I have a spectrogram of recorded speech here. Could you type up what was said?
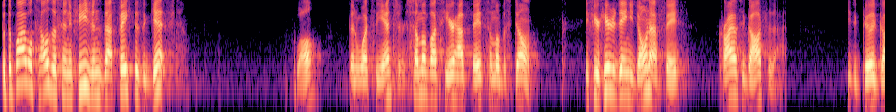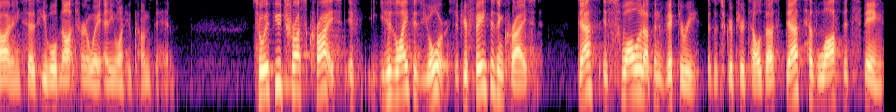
But the Bible tells us in Ephesians that faith is a gift. Well, then what's the answer? Some of us here have faith, some of us don't. If you're here today and you don't have faith, cry out to God for that. He's a good God, and He says He will not turn away anyone who comes to Him. So if you trust Christ, if His life is yours, if your faith is in Christ, death is swallowed up in victory, as the Scripture tells us. Death has lost its sting.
